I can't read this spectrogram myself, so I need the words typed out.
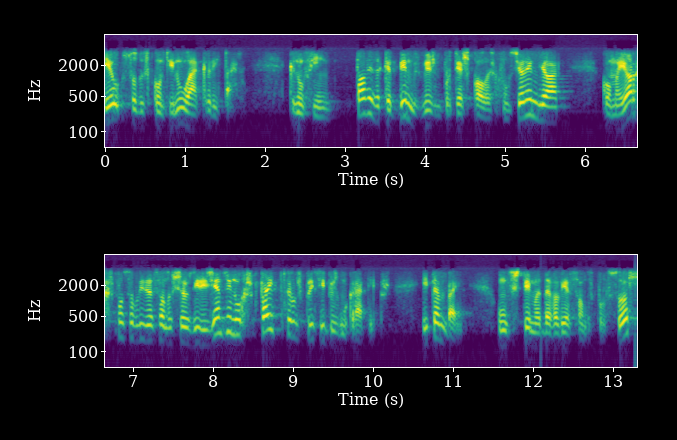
Eu sou dos que continuo a acreditar que, no fim, talvez acabemos mesmo por ter escolas que funcionem melhor, com maior responsabilização dos seus dirigentes e no respeito pelos princípios democráticos. E também um sistema de avaliação dos professores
